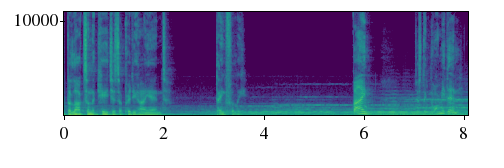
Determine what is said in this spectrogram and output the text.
But the locks on the cages are pretty high end. Thankfully. Fine. Just ignore me then.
